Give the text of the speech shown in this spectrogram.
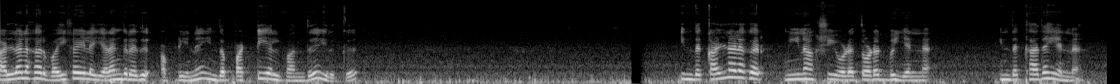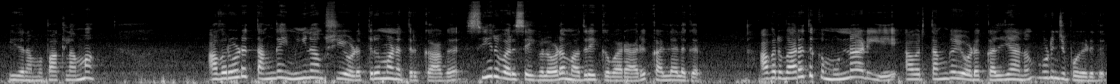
கள்ளழகர் வைகையில் இறங்குறது அப்படின்னு இந்த பட்டியல் வந்து இருக்குது இந்த கள்ளழகர் மீனாட்சியோட தொடர்பு என்ன? இந்த கதை என்ன? இதை நம்ம பார்க்கலாமா? அவரோட தங்கை மீனாட்சியோட திருமணத்திற்காக சீர்வரிசைகளோட மதுரைக்கு வராரு கள்ளழகர். அவர் வரதுக்கு முன்னாடியே அவர் தங்கையோட கல்யாணம் முடிஞ்சு போயிடுது.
